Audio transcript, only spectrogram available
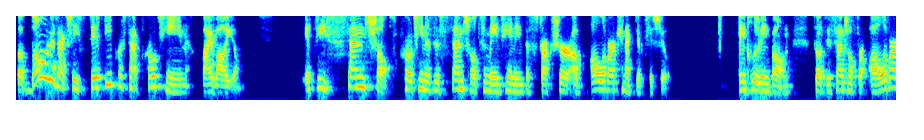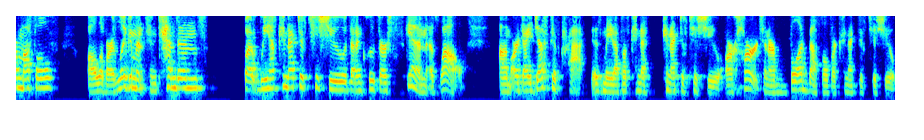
But bone is actually 50% protein by volume. It's essential. Protein is essential to maintaining the structure of all of our connective tissue including bone. So it's essential for all of our muscles, all of our ligaments and tendons, but we have connective tissue that includes our skin as well. Um, our digestive tract is made up of connect connective tissue. Our heart and our blood vessels are connective tissue,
